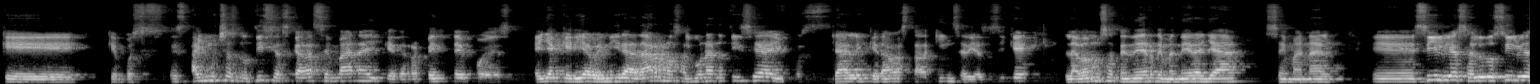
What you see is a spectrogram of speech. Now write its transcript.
que, pues hay muchas noticias cada semana y que de repente pues ella quería venir a darnos alguna noticia y pues ya le quedaba hasta 15 días, así que la vamos a tener de manera ya semanal. Eh, Silvia, saludos Silvia,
